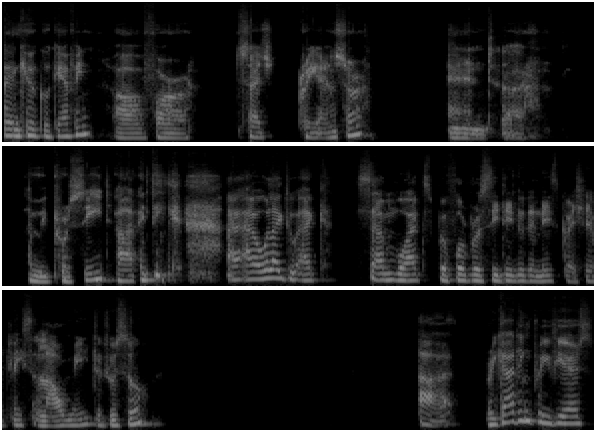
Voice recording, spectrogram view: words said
Thank you, good Gavin, uh, for such great answer. And uh, let me proceed. Uh, I think I, I would like to add some words before proceeding to the next question. Please allow me to do so. Uh, regarding previous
